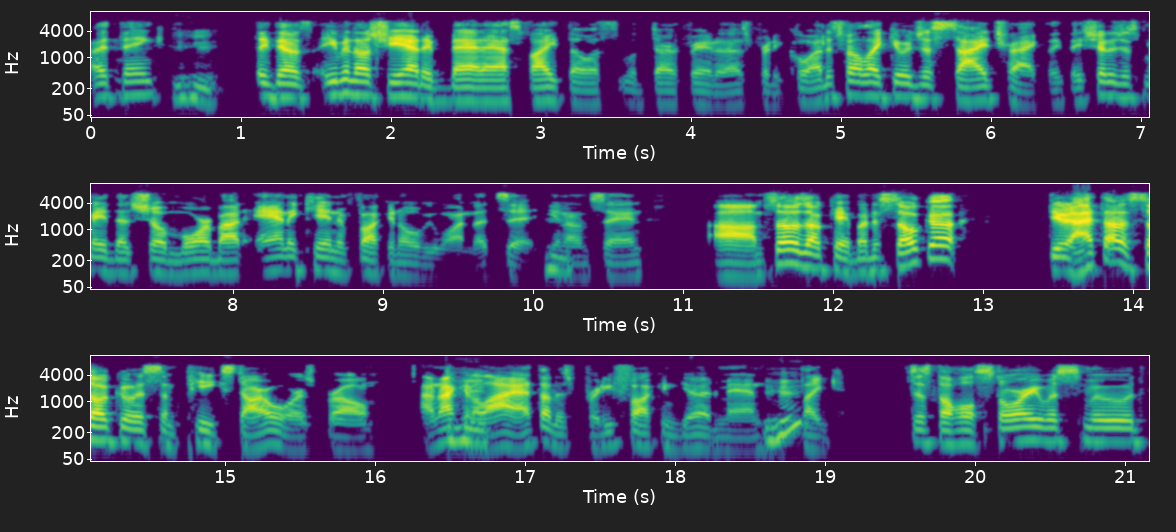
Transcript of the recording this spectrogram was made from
I think. Mhm. I think that was even though she had a badass fight though with, with Darth Vader, that was pretty cool. I just felt like it was just sidetracked. Like they should have just made that show more about Anakin and fucking Obi Wan. That's it. You Mhm. know what I'm saying? Um, so it was okay. But Ahsoka, dude, I thought Ahsoka was some peak Star Wars, bro. I'm not gonna Mhm. lie, I thought it was pretty fucking good, man. Mhm. Like, just the whole story was smooth.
